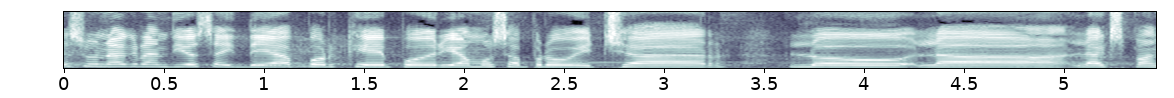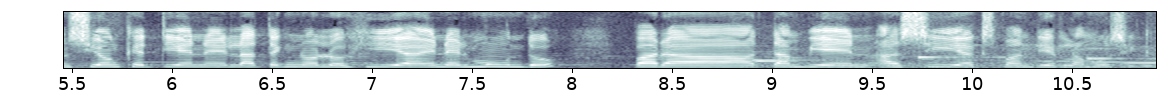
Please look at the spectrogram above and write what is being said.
Es una grandiosa idea porque podríamos aprovechar lo- la, la expansión que tiene la tecnología en el mundo para también así expandir la música.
